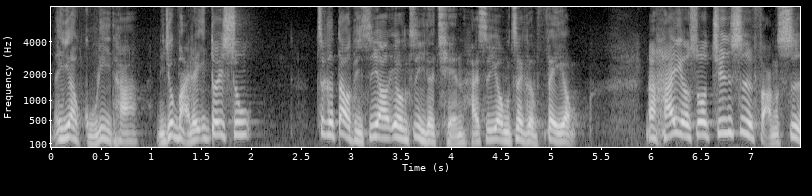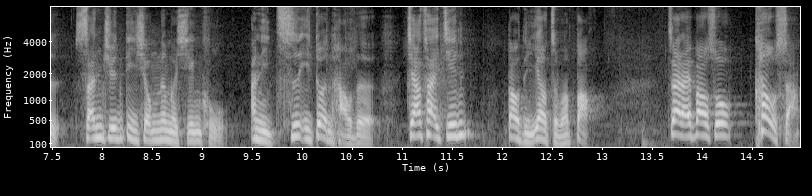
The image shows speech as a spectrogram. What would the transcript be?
那要鼓励他，你就买了一堆书，这个到底是要用自己的钱，还是用这个费用？那还有说军事访视，三军弟兄那么辛苦啊，你吃一顿好的加菜金，到底要怎么报？再来报说犒赏、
